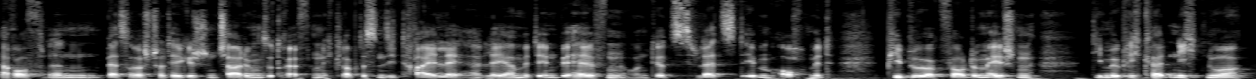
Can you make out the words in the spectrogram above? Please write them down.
darauf dann bessere strategische Entscheidungen zu treffen. Ich glaube, das sind die drei Layer, mit denen wir helfen und jetzt zuletzt eben auch mit People Workflow Automation die Möglichkeit, nicht nur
